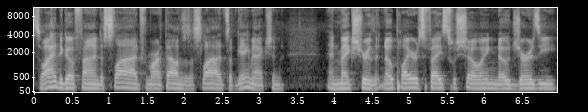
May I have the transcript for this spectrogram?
So I had to go find a slide from our thousands of slides of game action and make sure that no player's face was showing, no jersey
